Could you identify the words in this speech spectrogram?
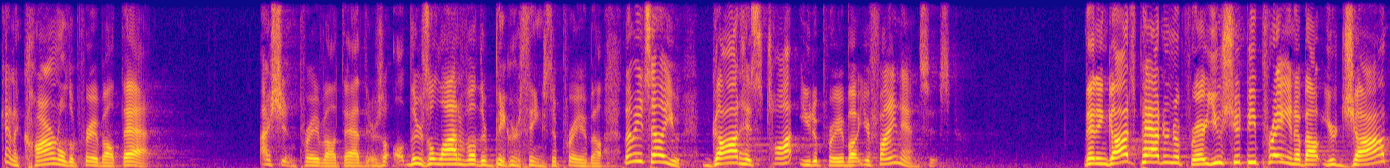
Kind of carnal to pray about that. I shouldn't pray about that. There's a, there's a lot of other bigger things to pray about. Let me tell you, God has taught you to pray about your finances. That in God's pattern of prayer, you should be praying about your job,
